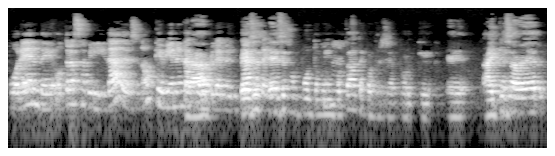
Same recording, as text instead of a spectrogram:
por ende, otras habilidades, ¿no? Que vienen a complementar. Ese, ese, es un punto muy importante, Patricia, porque eh, hay que saber,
